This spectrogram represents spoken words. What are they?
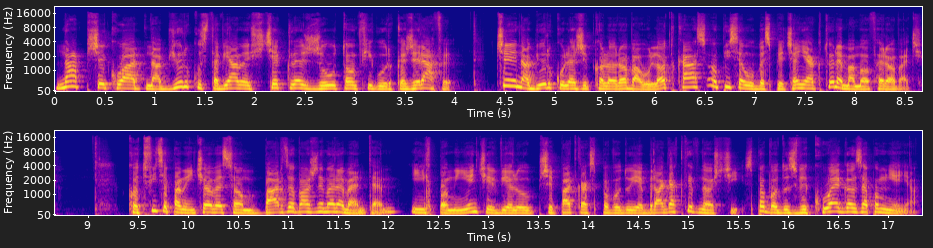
Na przykład na biurku stawiamy wściekle żółtą figurkę żyrafy, czy na biurku leży kolorowa ulotka z opisem ubezpieczenia, które mamy oferować. Kotwice pamięciowe są bardzo ważnym elementem i ich pominięcie w wielu przypadkach spowoduje brak aktywności z powodu zwykłego zapomnienia.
